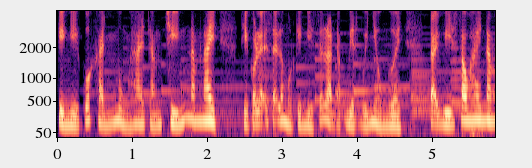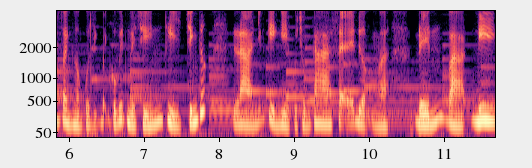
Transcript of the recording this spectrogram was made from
kỳ nghỉ Quốc khánh mùng 2 tháng 9 năm nay thì có lẽ sẽ là một kỳ nghỉ rất là đặc biệt với nhiều người. Tại vì sau 2 năm do ảnh hưởng của dịch bệnh Covid-19 thì chính thức là những kỳ nghỉ của chúng ta sẽ được à, đến và đi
